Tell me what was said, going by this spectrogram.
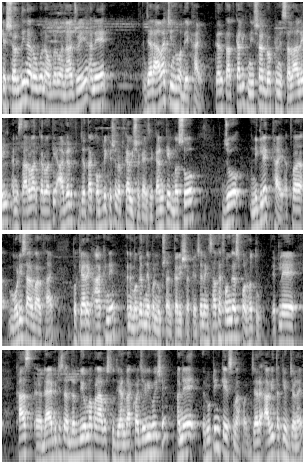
કે શરદીના રોગોને અવગણવા ના જોઈએ અને જ્યારે આવા ચિહ્નો દેખાય, ત્યારે તાત્કાલિક નિષ્ણાત ડૉક્ટરની સલાહ લઈ અને સારવાર કરવાથી આગળ જતા કોમ્પ્લિકેશન અટકાવી શકાય છે. કારણ કે મસો જો નિગ્લેક્ટ થાય અથવા મોડી સારવાર થાય, તો ક્યારેક આંખને અને મગજને પણ નુકસાન કરી શકે છે અને સાથે ફંગસ પણ હતું. એટલે ખાસ ડાયાબિટીસના દર્દીઓમાં પણ આ વસ્તુ ધ્યાન રાખવા જેવી હોય છે અને રૂટીન કેસમાં પણ જ્યારે આવી તકલીફ જણાય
